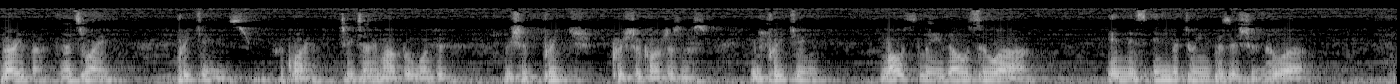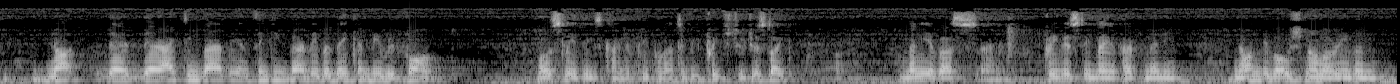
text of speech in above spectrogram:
very bad. That's why preaching is required. Chaitanya Mahaprabhu wanted we should preach Krishna consciousness. In preaching, mostly those who are in this in-between position, who are not, they're, they're acting badly and thinking badly, but they can be reformed. Mostly these kind of people are to be preached to, just like many of us uh, previously may have had many non-devotional or even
